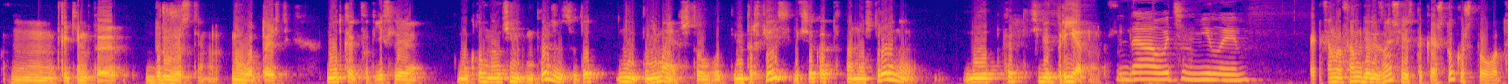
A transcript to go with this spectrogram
каким-то дружественным. Ну вот, то есть, ну вот как вот если ну, кто научником пользуется, тот ну, понимает, что вот интерфейс и все как-то там устроено, ну вот как-то тебе приятно. Да, очень милые. Хотя на самом деле, знаешь, есть такая штука, что вот,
